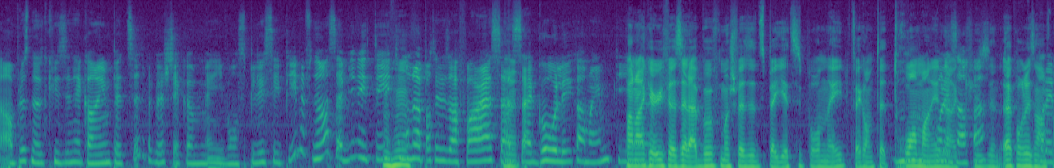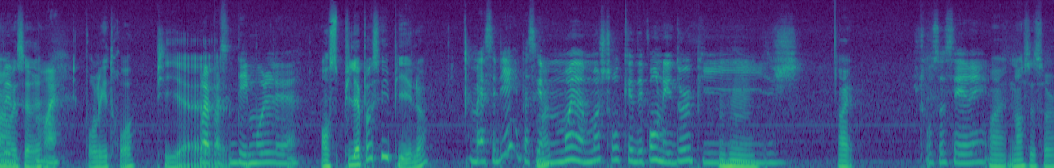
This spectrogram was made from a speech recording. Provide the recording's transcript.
en plus, notre cuisine est quand même petite. Fait que là, j'étais comme, ils vont se piler ses pieds. Mais finalement, ça a bien été. Tout Mhm. le monde a apporté des affaires. Ça, Ouais. ça a gaulé quand même. Puis, Pendant euh, qu'il faisait la bouffe, moi je faisais du spaghetti pour Nate. Fait qu'on était trois Mhm, pour dans la enfants. cuisine. Euh, pour les pour enfants, les oui, c'est vrai. Ouais. Pour les trois. Puis euh, Ouais, parce que des moules. euh, on se pilait pas ses pieds là. Mais c'est bien, parce que moi, moi, je trouve que des fois, on est deux, puis. Mhm. je- Ouais. Je trouve ça serré. Ouais, non, c'est sûr.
